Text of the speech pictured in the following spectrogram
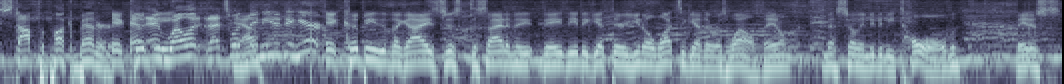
stop the puck better"? It could and, be. and well, it, that's what Yeah. they needed to hear. It could be the guys just decided they, they need to get their you know what together as well. They don't necessarily need to be told. They just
